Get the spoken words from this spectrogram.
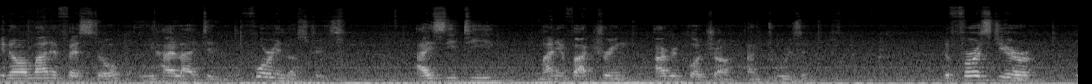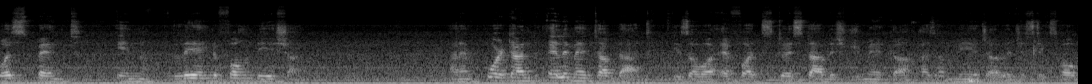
In our manifesto, we highlighted four industries, ICT, manufacturing, agriculture, and tourism. The first year was spent in laying the foundation. An important element of that is our efforts to establish Jamaica as a major logistics hub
